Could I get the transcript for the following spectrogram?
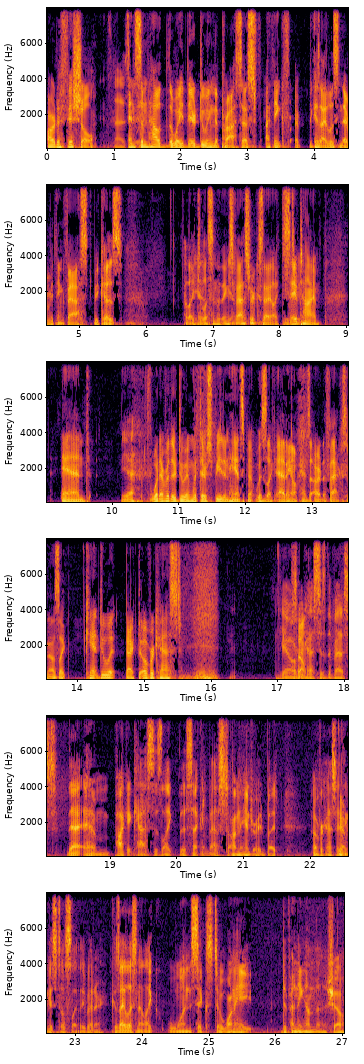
artificial, and good. somehow the way they're doing the process, I think for, because I listen to everything fast because I like to listen to things yeah. faster because I like to Me save too. time, and Yeah. whatever they're doing with their speed enhancement was like adding all kinds of artifacts, and I was like, can't do it. Back to Overcast. Yeah, So- Overcast is the best. That um, Pocket Cast is like the second best on Android, but Overcast I Yeah. think is still slightly better because I listen at like one six to one eight, depending on the show.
